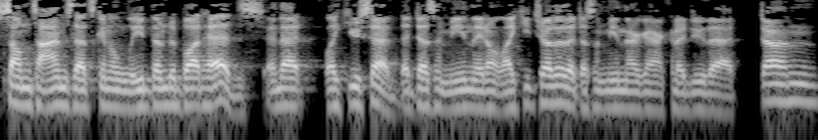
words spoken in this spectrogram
sometimes that's going to lead them to butt heads. And that, like you said, that doesn't mean they don't like each other. That doesn't mean they're not going to do that dun,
